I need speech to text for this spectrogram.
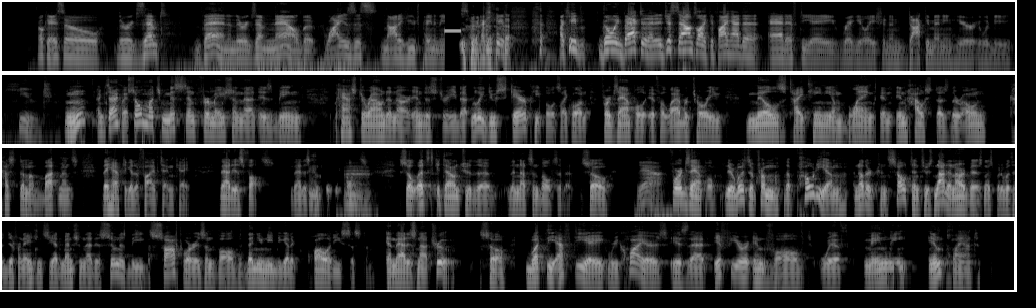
Okay, so they're exempt then and they're exempt now, but why is this not a huge pain in the ass? I, mean, I, keep, I keep going back to that. It just sounds like if I had to add FDA regulation and documenting here, it would be huge. Mm-hmm, exactly. So much misinformation that is being passed around in our industry that really do scare people. It's like, well, for example, if a laboratory mills titanium blank and in-house does their own custom abutments, they have to get a 510K. That is false. That is mm. completely mm. false. Mm. So let's get down to the, the nuts and bolts of it. So yeah. For example, there was a, from the podium, another consultant who's not in our business, but with a different agency had mentioned that as soon as the software is involved, then you need to get a quality system. And that is not true. So what the FDA requires is that if you're involved with mainly implant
